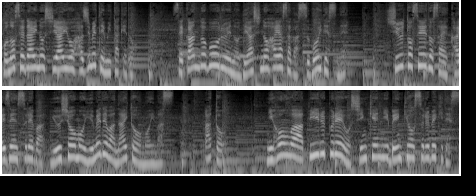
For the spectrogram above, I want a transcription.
この世代の試合を初めて見たけどセカンドボールへの出足の速さがすごいですね。シュート精度さえ改善すれば優勝も夢ではないと思います。あと日本はアピールプレーを真剣に勉強するべきです。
